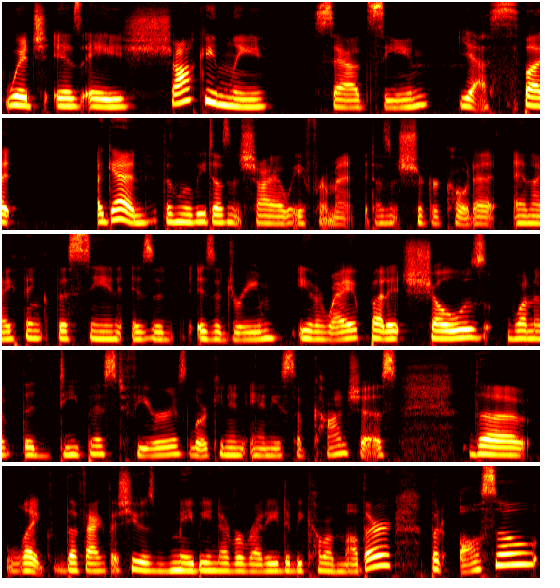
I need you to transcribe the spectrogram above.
which is a shockingly sad scene. Yes. But again, the movie doesn't shy away from it. It doesn't sugarcoat it. And I think this scene is a is a dream either way, but it shows one of the deepest fears lurking in Annie's subconscious. The like the fact that she was maybe never ready to become a mother, but also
